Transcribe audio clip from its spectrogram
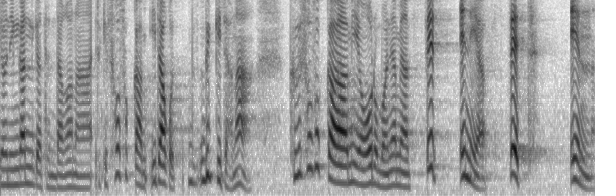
연인 관계가 된다거나 이렇게 소속감이라고 느끼잖아. 그 소속감이 영어로 뭐냐면 fit in이야. fit in.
